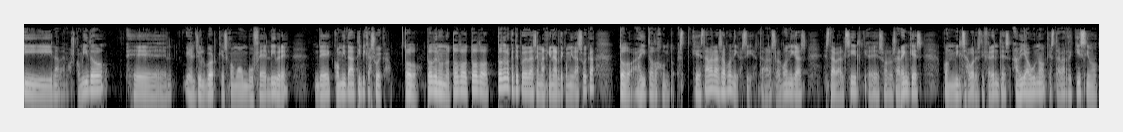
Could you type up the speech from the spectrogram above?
Y nada, hemos comido eh, el, el que es como un buffet libre de comida típica sueca. Todo, todo en uno, todo, todo, todo lo que te puedas imaginar de comida sueca, todo, ahí todo junto. ¿Que estaban las albóndigas? Sí, estaban las albóndigas, estaba el sil, que son los arenques, con mil sabores diferentes. Había uno que estaba riquísimo,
